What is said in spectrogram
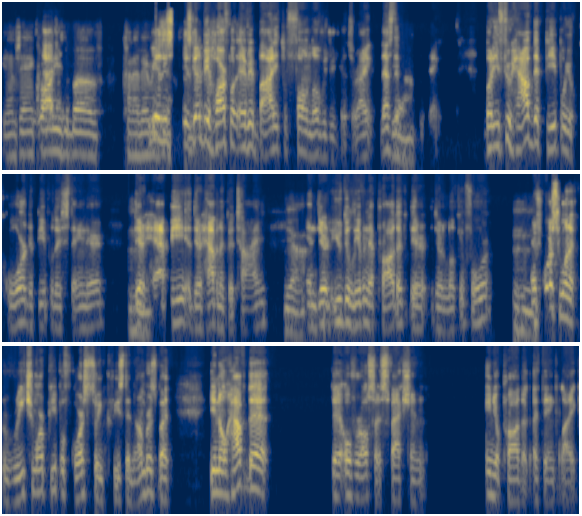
you know what I'm saying? Quality is above kind of everything. it's, it's going to be hard for everybody to fall in love with jiu-jitsu, right? That's the yeah. thing. But if you have the people, your core, the people that staying there, mm-hmm. they're happy, they're having a good time. Yeah. And they're you delivering that product they're they're looking for. Mm-hmm. of course, you want to reach more people, of course, to increase the numbers, but you know, have the the overall satisfaction in your product. I think like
